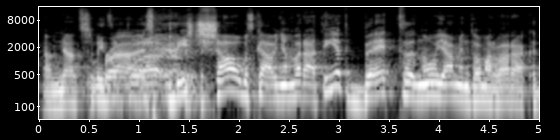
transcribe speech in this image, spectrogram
Līdz ar to bija šaubas, kā viņam varētu iet, bet nu, jāmin tomēr vērā, ka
